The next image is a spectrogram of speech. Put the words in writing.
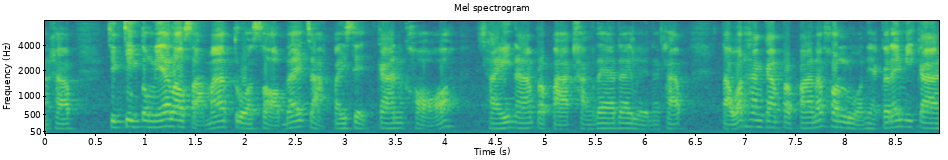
นะครับ จริงๆ ตรงนี้เราสามารถตรวจสอบได้จากใบเสร็จการขอใช้น้ำประปาครั้งแรกได้เลยนะครับ แต่ว่าทางการประปานครหลวงเนี่ยก็ได้มีการ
